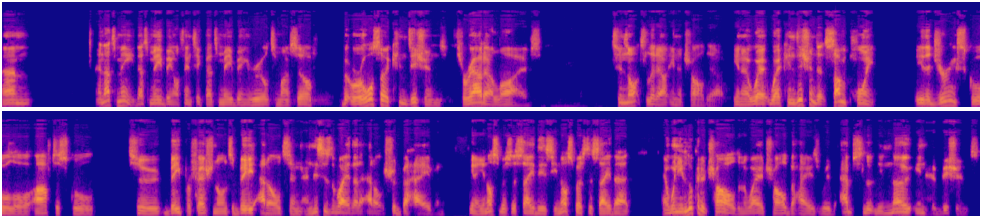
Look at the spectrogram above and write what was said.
Um, and that's me. That's me being authentic. That's me being real to myself. But we're also conditioned throughout our lives to not let our inner child out. You know, we're, we're conditioned at some point, either during school or after school, to be professional and to be adults. And, and this is the way that an adult should behave. And, you know, you're not supposed to say this, you're not supposed to say that. And when you look at a child and the way a child behaves with absolutely no inhibitions,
